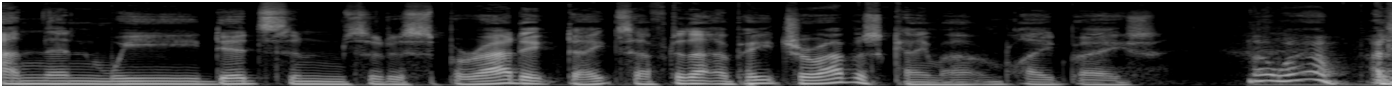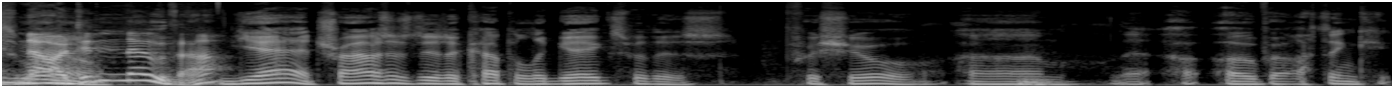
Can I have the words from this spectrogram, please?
and then we did some sort of sporadic dates after that. And Pete Trewavas came out and played bass. Oh wow! I didn't know. I didn't know that. Yeah, Trousers did a couple of gigs with us for sure. Um, uh, Over, I think,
